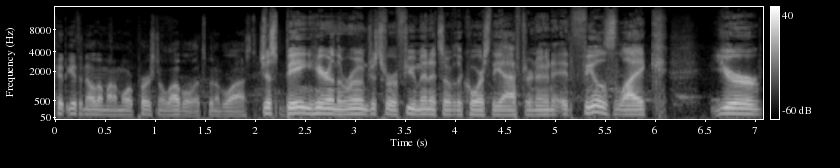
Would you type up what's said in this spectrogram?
to get to know them on a more personal level. It's been a blast. Just being here in the room just for a few minutes over the course of the afternoon, it feels like you're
